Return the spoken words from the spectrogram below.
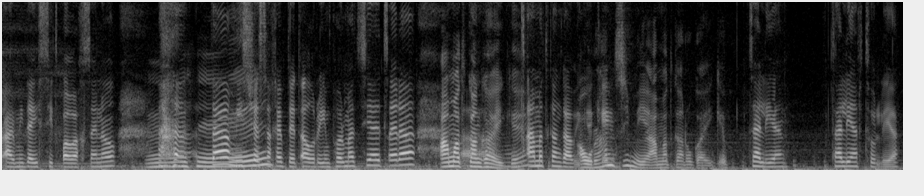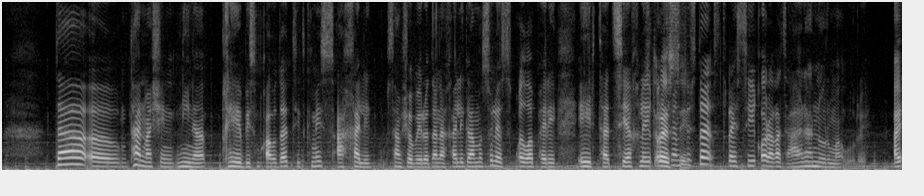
არ მინდა ის სიტყვა ვახსენო. და მის შესახებ დეტალური ინფორმაცია ეწერა. ამათგან გაიგე? ამათგან გავიგე აუ რამძიმია ამათგან რო გაიგე? ძალიან ძალიან რთულია. და თან მაშინ ნინა დღეების მყავდა თითქმის ახალი სამშობიაროდან ახალი გამოსული ეს ყველაფერი ერთად სიახლე იყო ჩემთვის და სტრესი იყო რაღაც არანორმალური აი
